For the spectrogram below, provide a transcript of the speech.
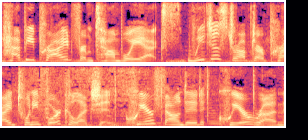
Happy Pride from Tomboy X. We just dropped our Pride 24 collection. Queer founded, queer run,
